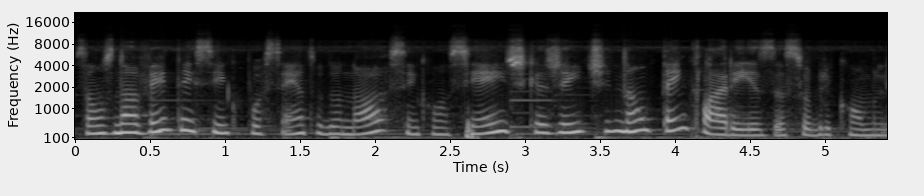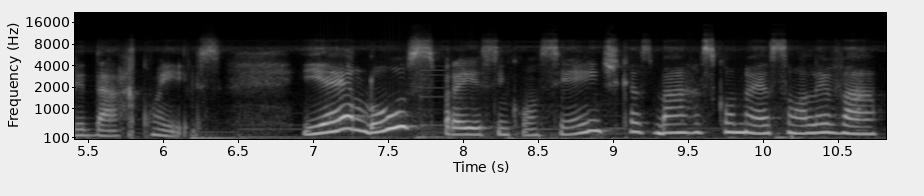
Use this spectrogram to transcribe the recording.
São os 95% do nosso inconsciente que a gente não tem clareza sobre como lidar com eles. E é luz para esse inconsciente que as barras começam a levar.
